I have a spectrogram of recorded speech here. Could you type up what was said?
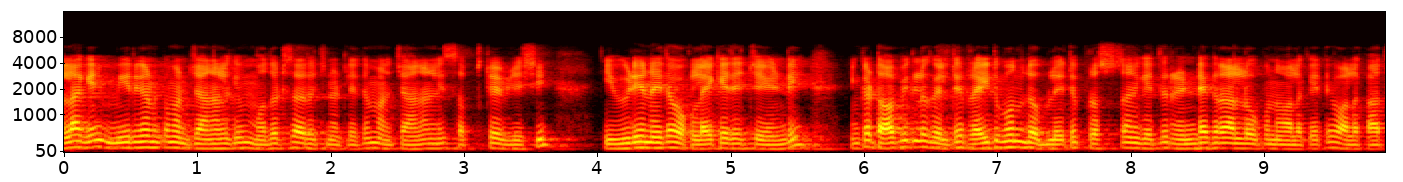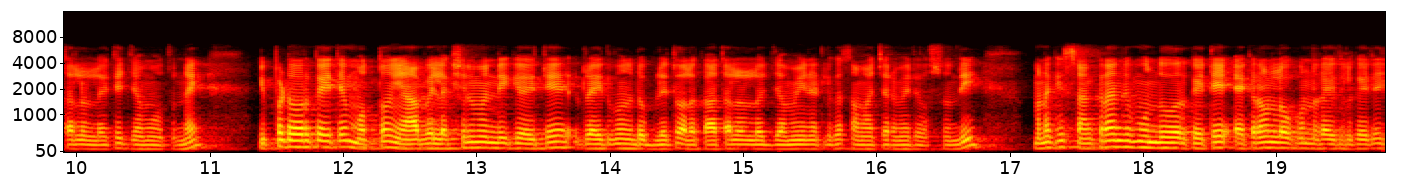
అలాగే మీరు కనుక మన ఛానల్కి మొదటిసారి వచ్చినట్లయితే మన ఛానల్ని సబ్స్క్రైబ్ చేసి ఈ వీడియోని అయితే ఒక లైక్ అయితే చేయండి. ఇంకా టాపిక్లోకి వెళ్తే రైతు బంధు డబ్బులు అయితే ప్రస్తుతానికి అయితే రెండు ఎకరాల లోపు ఉన్న వాళ్ళకైతే వాళ్ళ ఖాతాలలో అయితే జమ అవుతున్నాయి ఇప్పటి వరకు అయితే మొత్తం యాభై లక్షల మందికి అయితే రైతు బంధు డబ్బులు అయితే వాళ్ళ ఖాతాలలో జమ అయినట్లుగా సమాచారం అయితే వస్తుంది. మనకి సంక్రాంతి ముందు వరకు అయితే ఎకరం లోపు ఉన్న రైతులకి అయితే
